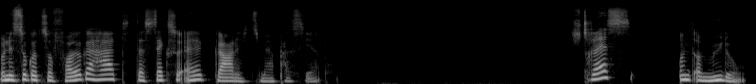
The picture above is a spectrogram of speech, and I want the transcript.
und es sogar zur Folge hat, dass sexuell gar nichts mehr passiert. Stress und Ermüdung.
